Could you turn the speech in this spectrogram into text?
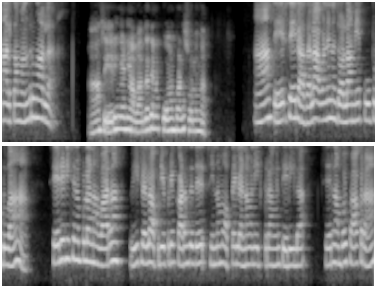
நாளைக்கு அவன் வந்துருவான்ல. ஆ சரிங்க நீ வந்தது எனக்கு ஃபோன் பண்ண சொல்லுங்க. ஆ சரி சரி. அதெல்லாம் அவனே நான் சொல்லாமே கூப்பிடுவான். சரிடி சின்ன பிள்ளை நான் வரேன். வீட்ல எல்லாம் அப்படி அப்படியே கடந்தது. சின்ன அப்பையில என்ன பண்ணிருக்காங்கன்னு தெரியல. சரி நான் போய் பாக்குறேன்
